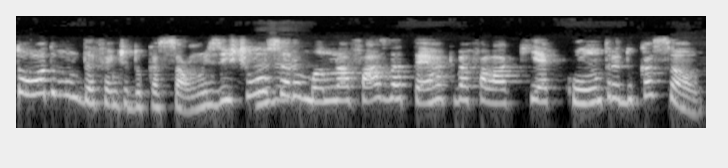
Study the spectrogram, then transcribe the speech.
Todo mundo defende educação. Não existe um uhum. ser humano na face da Terra que vai falar que é contra a educação.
